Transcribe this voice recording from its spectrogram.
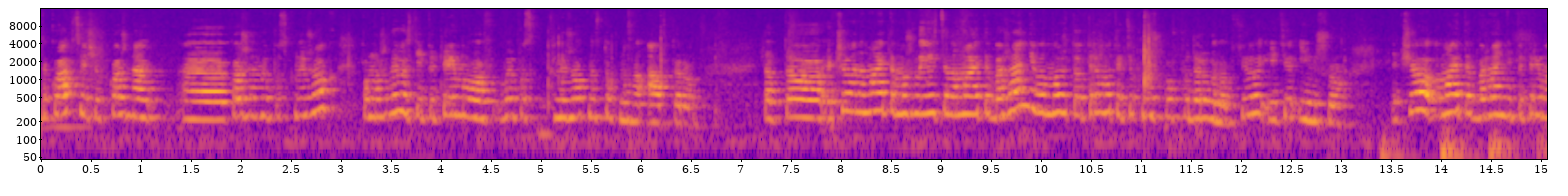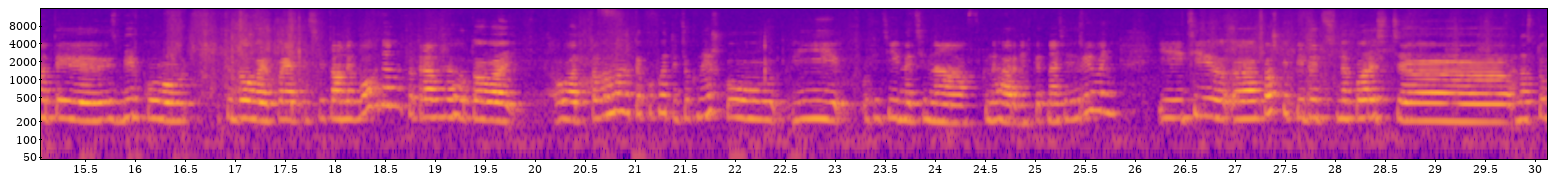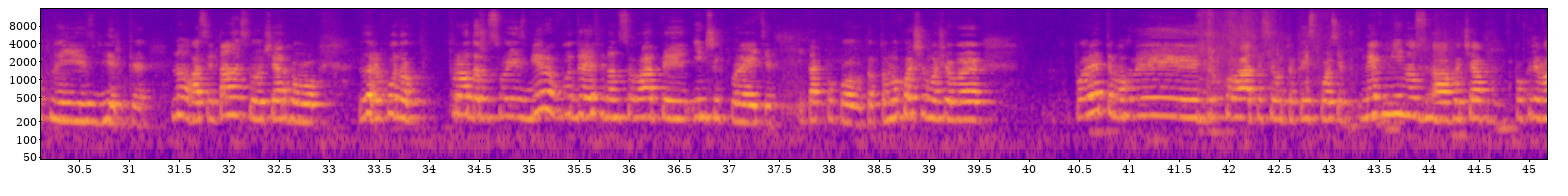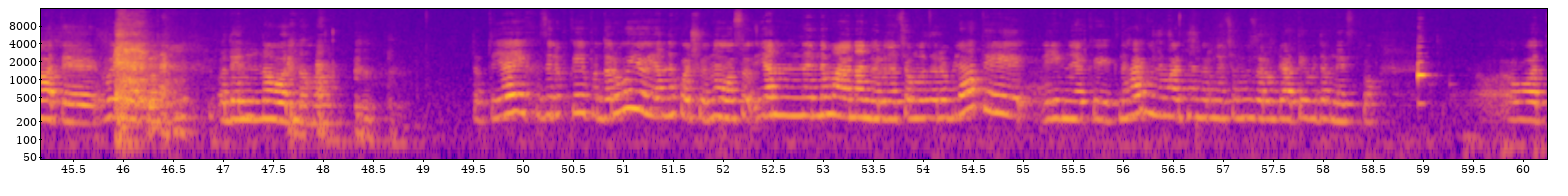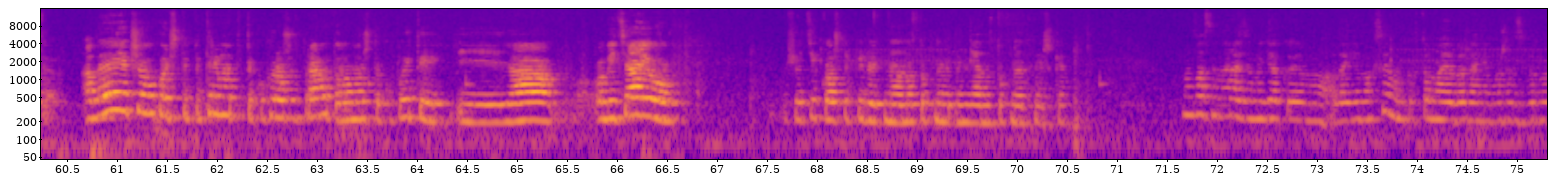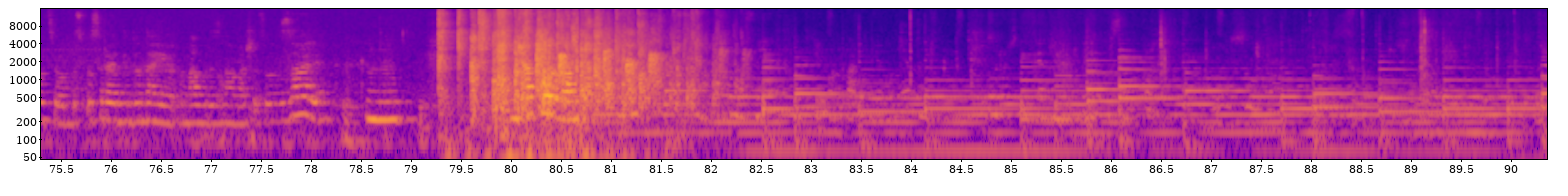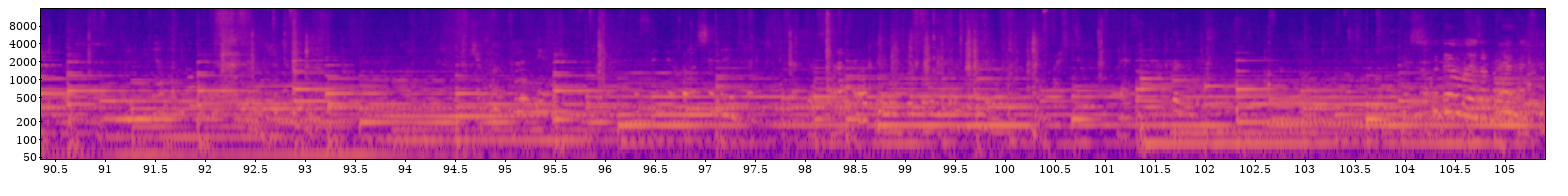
таку акцію, щоб кожна, е, кожен випуск книжок по можливості підтримував випуск книжок наступного автору. Тобто, якщо ви не маєте можливість, але маєте бажання, ви можете отримати цю книжку в подарунок, цю і цю іншу. Якщо ви маєте бажання підтримати збірку чудової поетки Світлани Богдан, яка вже готова, от, то ви можете купити цю книжку, її офіційна ціна в книгарнях 15 гривень. І ці е, кошти підуть на користь е, наступної збірки. Ну а Світлана, в свою чергу, за рахунок продажу своїх збірок буде фінансувати інших поетів і так по колу. Тобто ми хочемо, щоб поети могли друкуватися у такий спосіб не в мінус, а хоча б покривати витрати один на одного. Тобто я їх залюбки подарую, я не хочу, ну я не, не маю наміру на цьому заробляти, рівно як і книгарні не мають наміру на цьому заробляти і видавництво. От. Але якщо ви хочете підтримати таку хорошу справу, то ви можете купити. І я обіцяю, що ці кошти підуть на наступне видання наступної книжки. Ну, власне, наразі ми дякуємо Олені Максименко. Хто має бажання, може звернутися безпосередньо до неї. Вона буде з нами ще тут в залі. Дякую вам. Куди ви мене забираєте?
